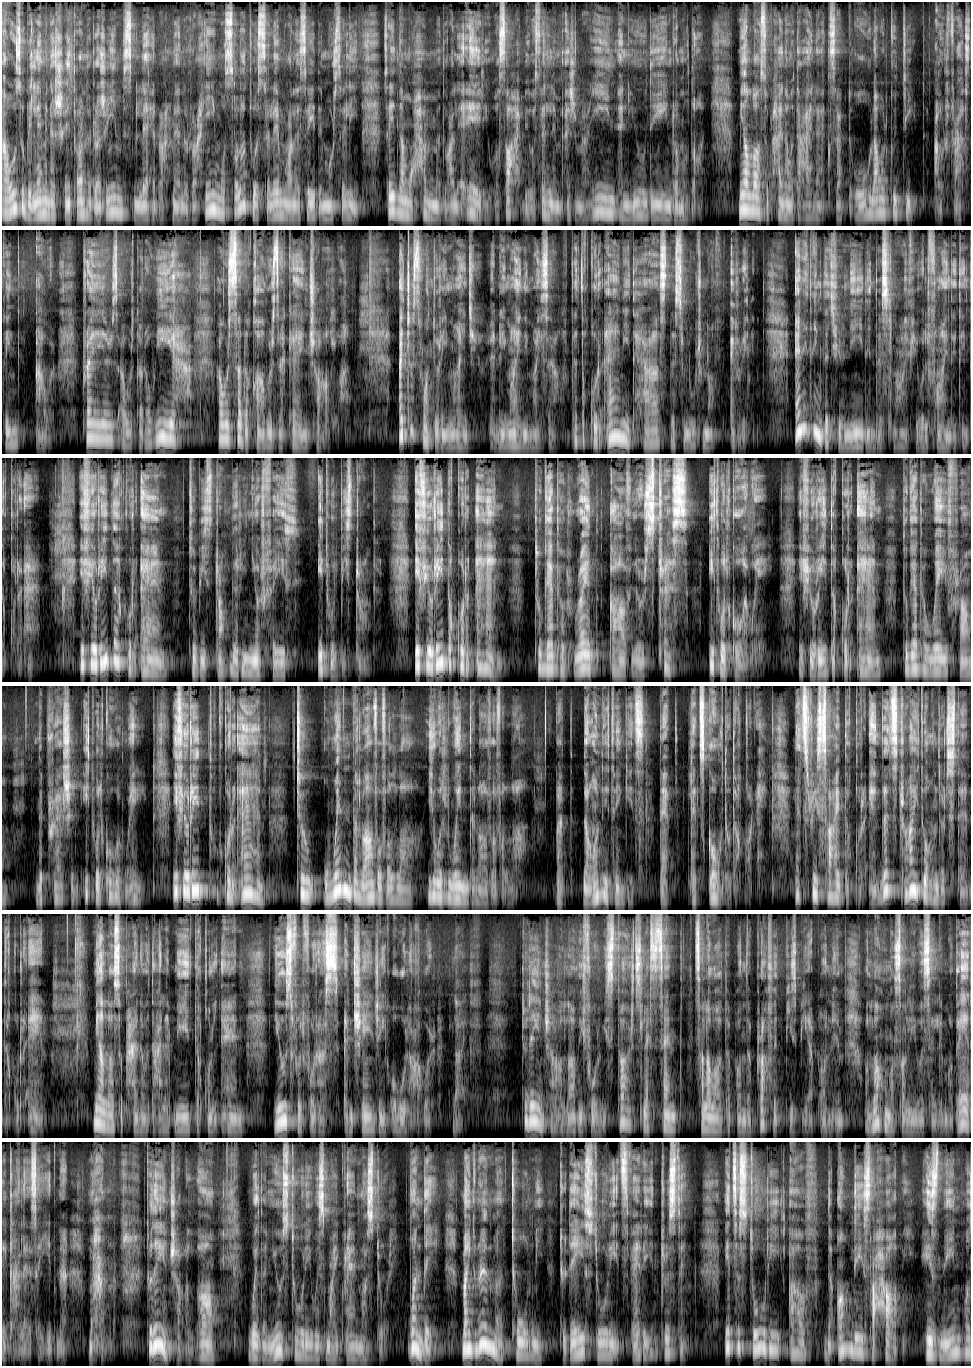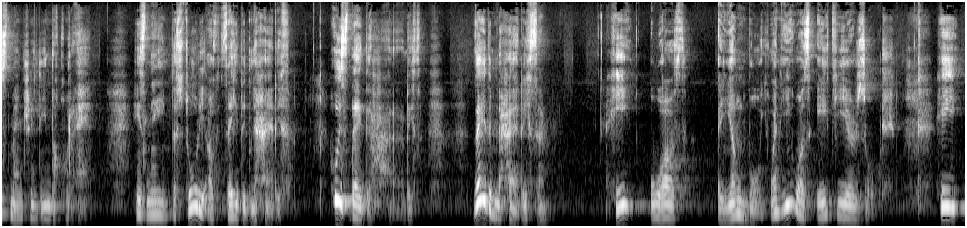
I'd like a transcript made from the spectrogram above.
أعوذ بالله من الشيطان الرجيم بسم الله الرحمن الرحيم والصلاة والسلام على سيد المرسلين سيدنا محمد وعلى آله وصحبه وسلم أجمعين a new day in Ramadan May Allah subhanahu wa ta'ala accept all our good deed our fasting, our prayers, our taraweeh, our sadaqah, our zakah inshallah I just want to remind you and reminding myself that the Quran it has the solution of everything anything that you need in this life you will find it in the Quran if you read the Quran to be stronger in your faith, it will be stronger. If you read the Quran to get rid of your stress, it will go away. If you read the Quran to get away from depression, it will go away. If you read the Quran to win the love of Allah, you will win the love of Allah. But the only thing is that let's go to the Quran. Let's recite the Quran. Let's try to understand the Quran. May Allah subhanahu wa ta'ala make the Quran useful for us and changing all our life. Today, inshallah, before we start, let's send salawat upon the Prophet, peace be upon him. Allahumma salli wa sallim wa barik ala Sayyidina Muhammad. Today, inshallah, with a new story with my grandma's story. One day, my grandma told me today's story is very interesting. It's a story of the only Sahabi. His name was mentioned in the Quran his name, the story of Zayd ibn Haritha. Who is Zayd ibn Haritha? Zayd ibn Haritha, he was a young boy when he was eight years old. He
